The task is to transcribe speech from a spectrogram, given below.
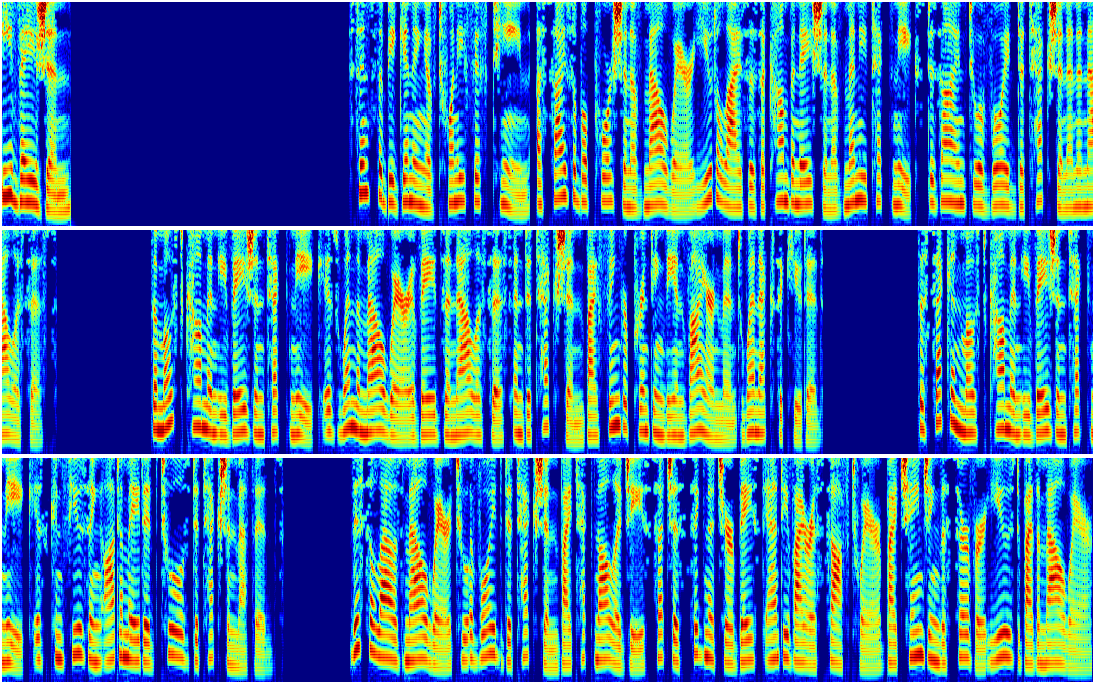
Evasion Since the beginning of 2015, a sizable portion of malware utilizes a combination of many techniques designed to avoid detection and analysis. The most common evasion technique is when the malware evades analysis and detection by fingerprinting the environment when executed. The second most common evasion technique is confusing automated tools detection methods. This allows malware to avoid detection by technologies such as signature-based antivirus software by changing the server used by the malware.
